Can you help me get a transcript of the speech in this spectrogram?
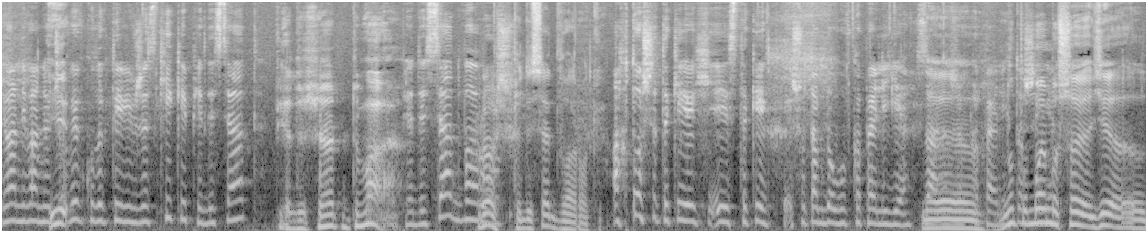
Іван Іванович, І- ви в колективі вже скільки? 50? 52. 52 роки. Прошу. 52 роки. А хто ще таких із таких, що так довго в капелі є? Зараз вже в Е, капелі? ну, по-моєму, є? ще є е,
